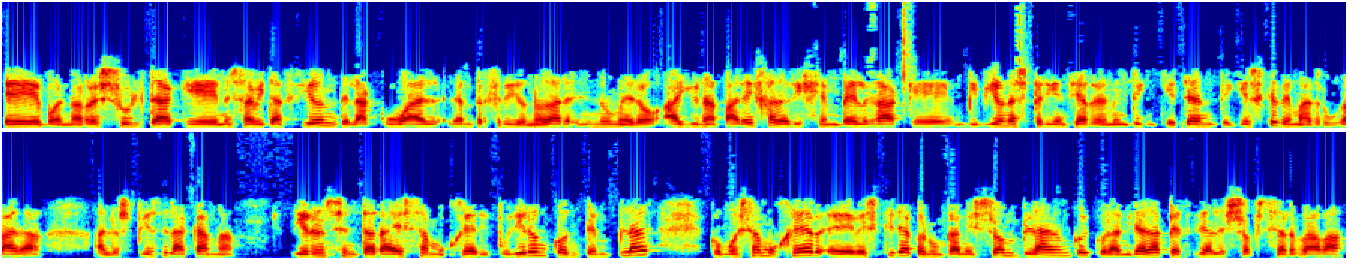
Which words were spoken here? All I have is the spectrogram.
Eh, bueno, resulta que en esa habitación, de la cual le han preferido no dar el número, hay una pareja de origen belga que vivió una experiencia realmente inquietante, y es que de madrugada, a los pies de la cama, vieron sentada a esa mujer y pudieron contemplar como esa mujer eh, vestida con un camisón blanco y con la mirada perdida les observaba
